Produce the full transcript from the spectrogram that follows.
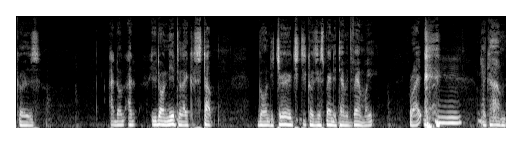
because I don't. I, you don't need to like stop going to church because you're spending time with family, right? Mm-hmm. like I've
